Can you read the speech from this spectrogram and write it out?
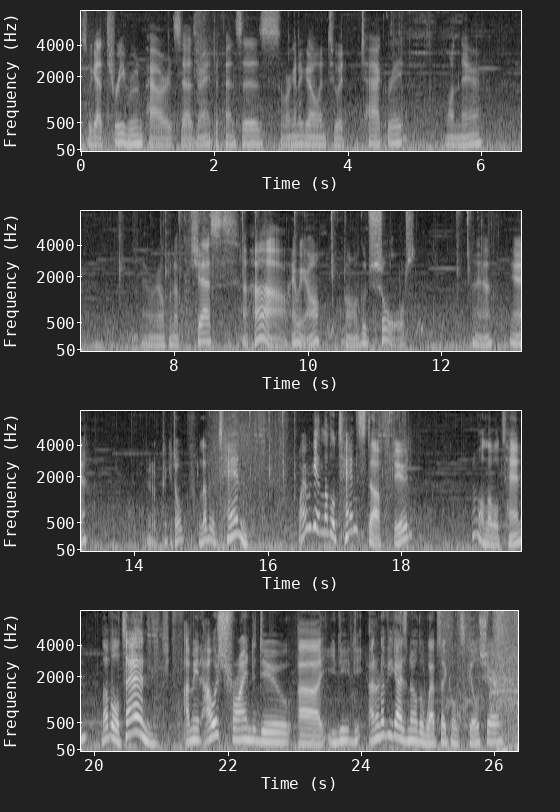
So we got three rune power, it says, right? Defenses. So we're gonna go into attack rate. One there. And we're gonna open up the chest. Aha! Here we go. Oh, good sword. Yeah, yeah. I'm gonna pick it up. Level 10! Why are we getting level 10 stuff, dude? I want level 10. Level 10! I mean, I was trying to do, uh, you, you, I don't know if you guys know the website called Skillshare.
